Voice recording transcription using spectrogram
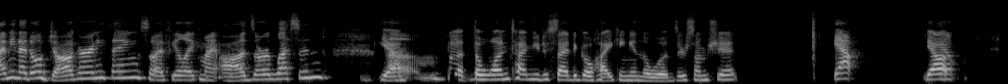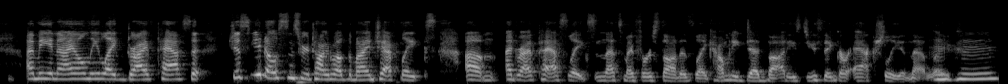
I mean, I don't jog or anything, so I feel like my odds are lessened. Yeah. Um, but the one time you decide to go hiking in the woods or some shit. Yep. Yeah. Yep. I mean, I only like drive past it. Just you know, since we were talking about the mine shaft lakes, um, I drive past lakes, and that's my first thought is like, how many dead bodies do you think are actually in that lake? Mhm.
